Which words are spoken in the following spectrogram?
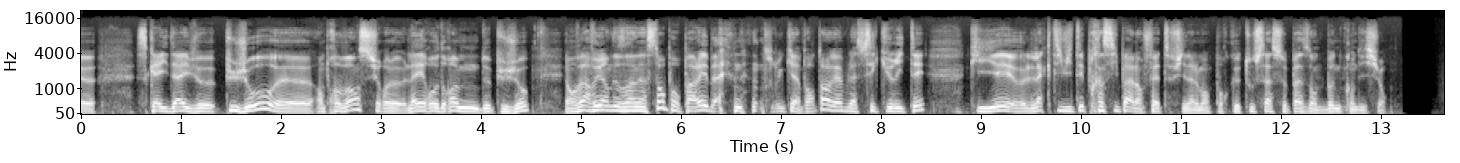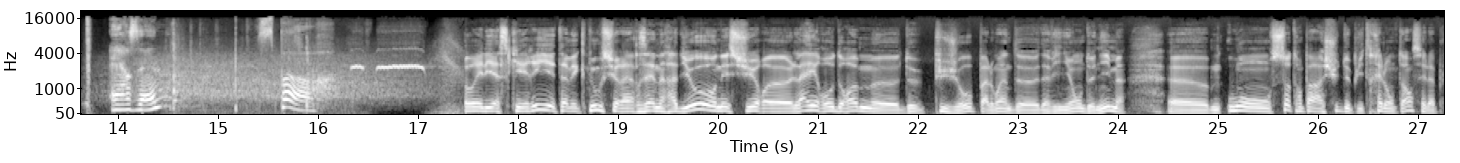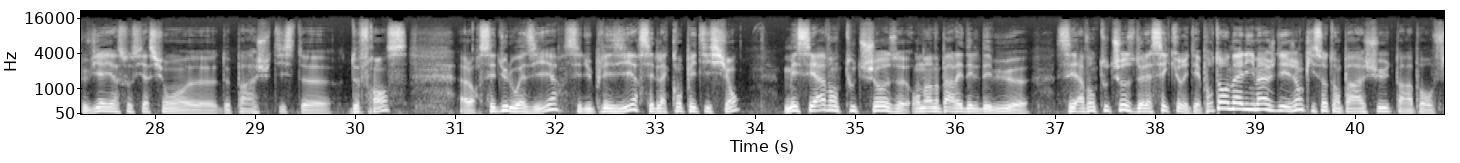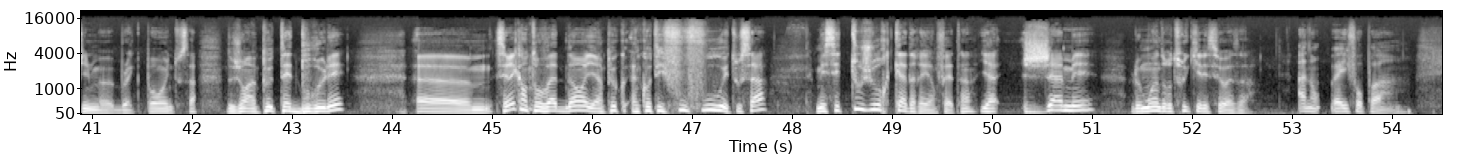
Skydive Peugeot en Provence sur l'aérodrome de Peugeot. Et on va revenir dans un instant pour parler bah, d'un truc qui est important, la sécurité, qui est l'activité principale en fait finalement pour que tout ça se passe dans de bonnes conditions. Erzen Sport. Aurélie Asqueri est avec nous sur RZN Radio. On est sur euh, l'aérodrome euh, de Pujot, pas loin d'Avignon, de, Nîmes, euh, où on saute en parachute depuis très longtemps. C'est la plus vieille association de parachutistes de France. Alors c'est du loisir, c'est du plaisir, c'est de la compétition mais c'est avant toute chose, on en a parlé dès le début, euh, c'est avant toute chose de la sécurité. Pourtant, on a l'image des gens qui sautent en parachute par rapport au film euh, Breakpoint, tout ça, de gens un peu tête brûlée. Euh, c'est vrai, quand on va dedans, il y a un peu un côté foufou et tout ça, mais c'est toujours cadré en fait. Hein. Il n'y a jamais le moindre truc qui est laissé au hasard. Ah non, bah, il faut pas. Hein.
